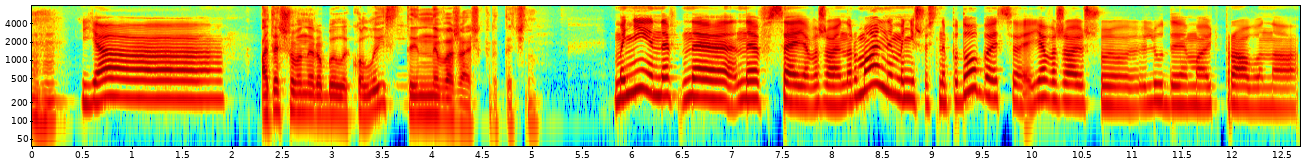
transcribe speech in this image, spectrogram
Угу. Я А те, що вони робили колись, ти не вважаєш критичним. Мені не, не, не все я вважаю нормальним, мені щось не подобається. Я вважаю, що люди мають право на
